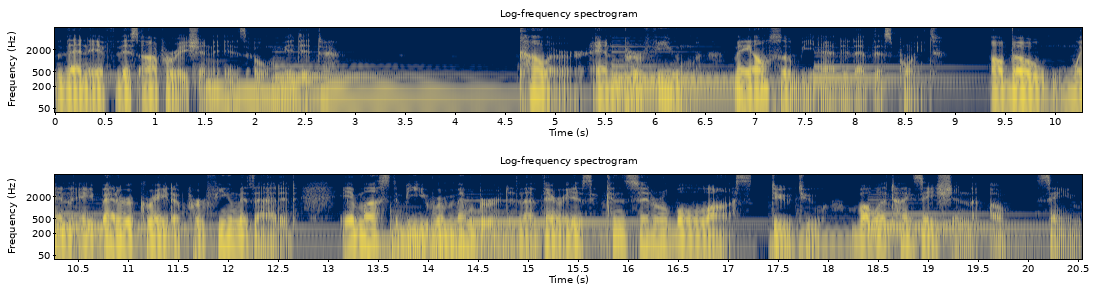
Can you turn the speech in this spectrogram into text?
than if this operation is omitted. Color and perfume may also be added at this point, although, when a better grade of perfume is added, it must be remembered that there is considerable loss due to volatilization of same.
